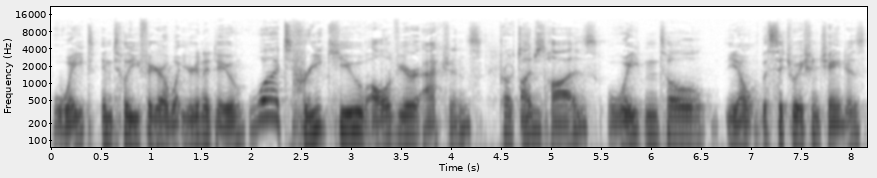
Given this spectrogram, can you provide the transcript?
wait until you figure out what you're going to do. What? Pre-queue all of your actions. Pro tips. unpause. Wait until you know the situation changes.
